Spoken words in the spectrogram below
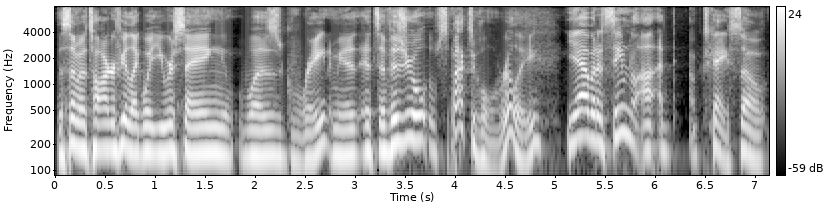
The cinematography, like what you were saying, was great. I mean, it's a visual spectacle, really. Yeah, but it seemed uh, okay. So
